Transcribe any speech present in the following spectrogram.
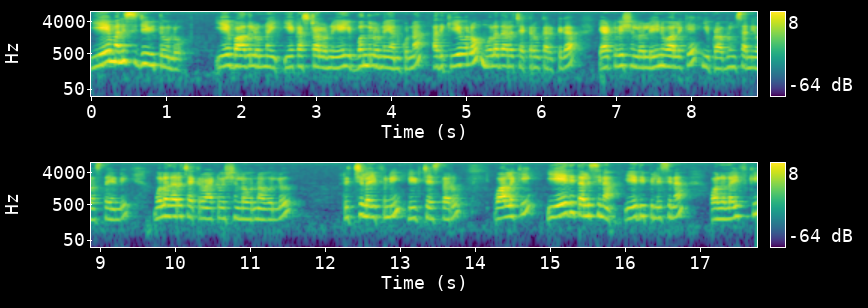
ఏ మనిషి జీవితంలో ఏ బాధలు ఉన్నాయి ఏ కష్టాలు ఉన్నాయి ఏ ఇబ్బందులు ఉన్నాయి అనుకున్నా అది కేవలం మూలధార చక్రం కరెక్ట్గా యాక్టివేషన్లో లేని వాళ్ళకే ఈ ప్రాబ్లమ్స్ అన్నీ వస్తాయండి. మూలధార చక్రం యాక్టివేషన్లో ఉన్న వాళ్ళు రిచ్ లైఫ్ని లీడ్ చేస్తారు. వాళ్ళకి ఏది తలిసినా ఏది పిలిచినా వాళ్ళ లైఫ్కి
